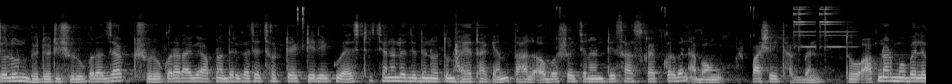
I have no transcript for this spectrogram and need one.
চলুন ভিডিওটি শুরু করা যাক। শুরু করার আগে আপনাদের কাছে ছোট্ট একটি রিকোয়েস্ট চ্যানেলে যদি নতুন হয়ে থাকেন, তাহলে অবশ্যই চ্যানেলটি সাবস্ক্রাইব করবেন এবং পাশেই থাকবেন। তো আপনার মোবাইলে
